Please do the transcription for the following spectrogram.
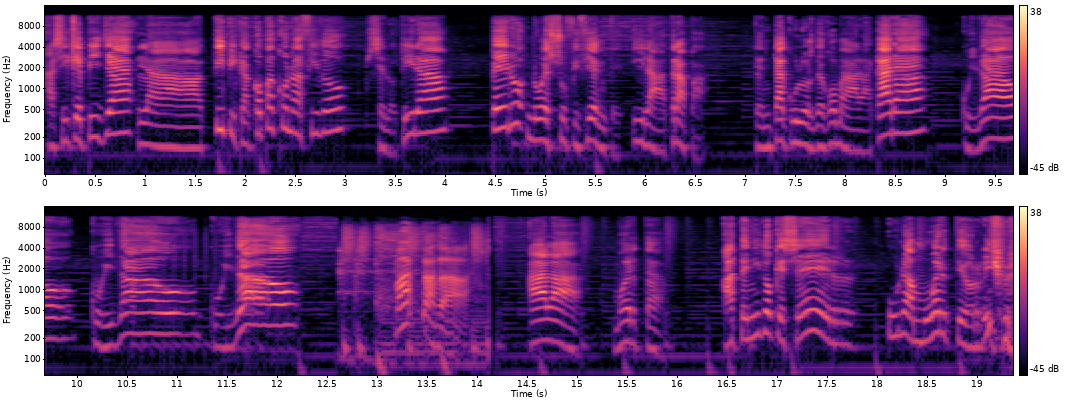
Así que pilla la típica copa con ácido, se lo tira, pero no es suficiente, y la atrapa. Tentáculos de goma a la cara... Cuidado, cuidado, cuidado... ¡Mátala! ¡Hala! Muerta. Ha tenido que ser una muerte horrible.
